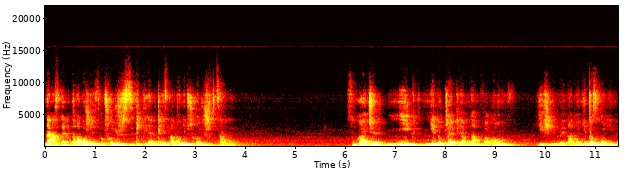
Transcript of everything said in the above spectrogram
Na następne nabożeństwo przychodzisz zbity jak pies albo nie przychodzisz wcale. Słuchajcie, nikt nie doczepia nam wagonów, jeśli my na to nie pozwolimy.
